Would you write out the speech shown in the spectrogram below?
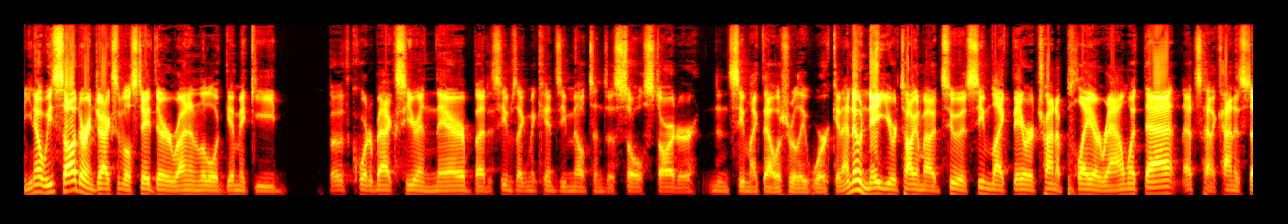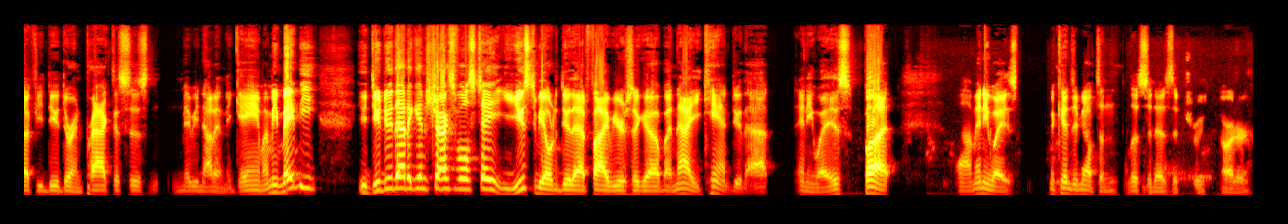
you know, we saw during Jacksonville State they were running a little gimmicky both quarterbacks here and there, but it seems like McKenzie Milton's a sole starter. It didn't seem like that was really working. I know Nate, you were talking about it too. It seemed like they were trying to play around with that. That's kind of kind of stuff you do during practices, maybe not in the game. I mean, maybe you do do that against Jacksonville State. You used to be able to do that five years ago, but now you can't do that, anyways. But, um, anyways, McKenzie Milton listed as the true starter.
